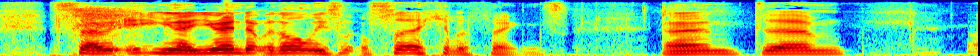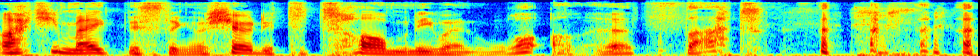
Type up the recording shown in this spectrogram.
So you know you end up with all these little circular things, and um, I actually made this thing. I showed it to Tom, and he went, "What on earth's that?"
